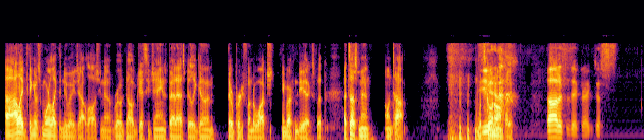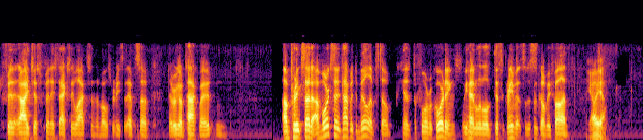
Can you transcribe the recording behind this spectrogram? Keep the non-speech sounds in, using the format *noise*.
I like to think of us more like the New Age Outlaws. You know, Road Dog, Jesse James, Badass Billy Gunn. They were pretty fun to watch. Anybody from DX, but that's us, man, on top. *laughs* What's Yeah. going on, buddy? *laughs* Oh, this is it, Greg. Just fin- I just finished actually watching the most recent episode that we're going to talk about, and I'm pretty excited. I'm more excited to talk about the Mill episode because before recording we had a little disagreement, so this is going to be fun. Oh yeah.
